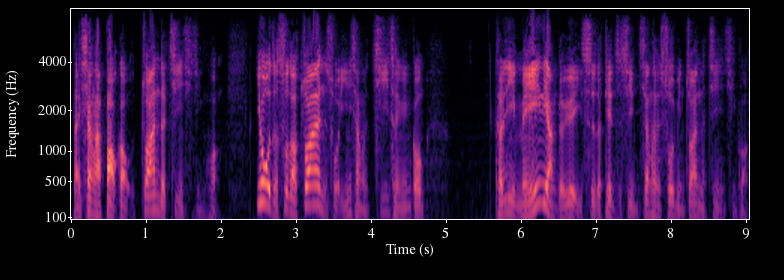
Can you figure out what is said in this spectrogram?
来向他报告专案的进行情况。又或者受到专案所影响的基层员工，可能以每两个月一次的电子信向他们说明专案的进行情况。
